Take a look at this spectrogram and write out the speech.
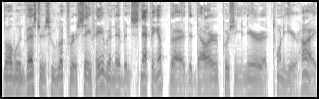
Global investors who look for a safe haven have been snapping up uh, the dollar, pushing near a 20 year high,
